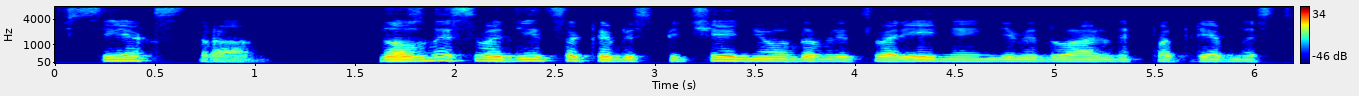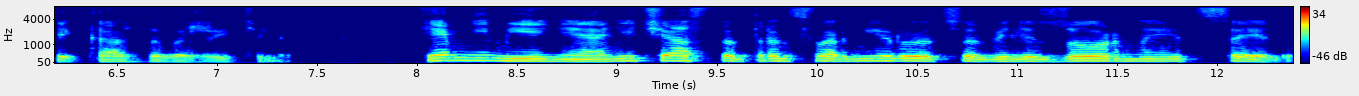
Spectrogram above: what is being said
всех стран должны сводиться к обеспечению удовлетворения индивидуальных потребностей каждого жителя. Тем не менее, они часто трансформируются в иллюзорные цели,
